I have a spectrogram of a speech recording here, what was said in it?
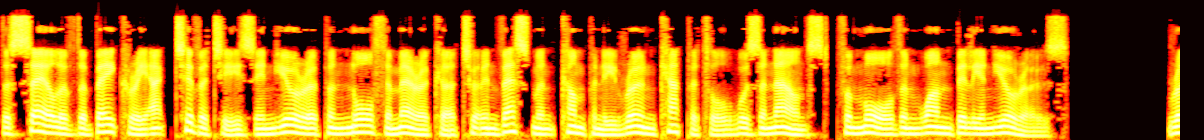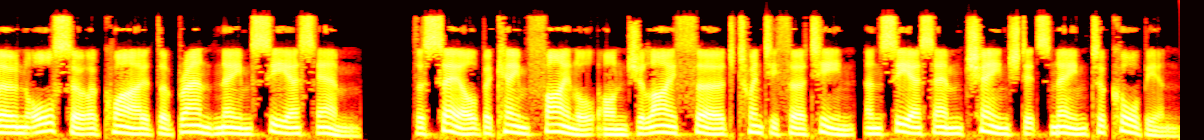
the sale of the bakery activities in Europe and North America to investment company Rhone Capital was announced, for more than €1 billion. Euros. Rhone also acquired the brand name CSM. The sale became final on July 3, 2013, and CSM changed its name to Corbion.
